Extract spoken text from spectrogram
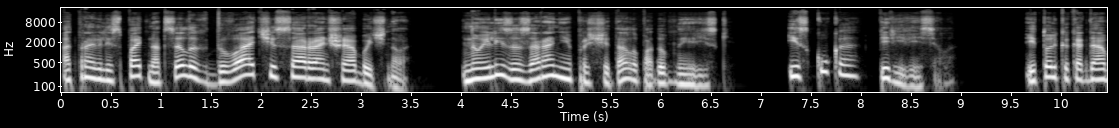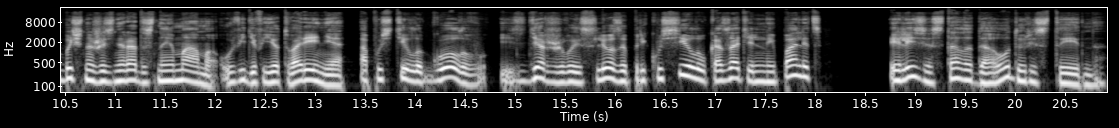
Отправили спать на целых два часа раньше обычного — но Элиза заранее просчитала подобные риски. И скука перевесила. И только когда обычно жизнерадостная мама, увидев ее творение, опустила голову и, сдерживая слезы, прикусила указательный палец, Элизе стало до одури стыдно.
